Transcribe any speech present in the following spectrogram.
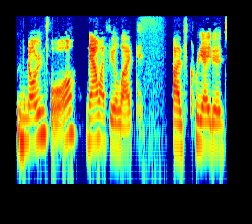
known for. Now I feel like I've created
